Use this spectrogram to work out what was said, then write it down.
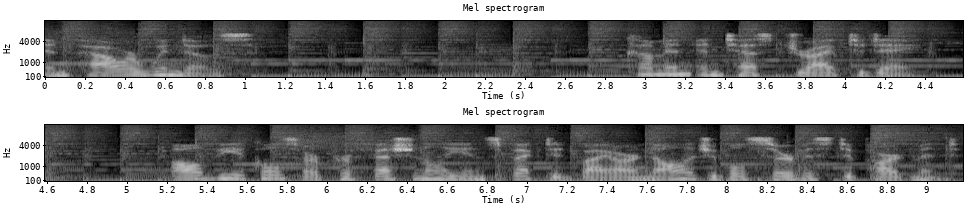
and power windows. Come in and test drive today. All vehicles are professionally inspected by our knowledgeable service department,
